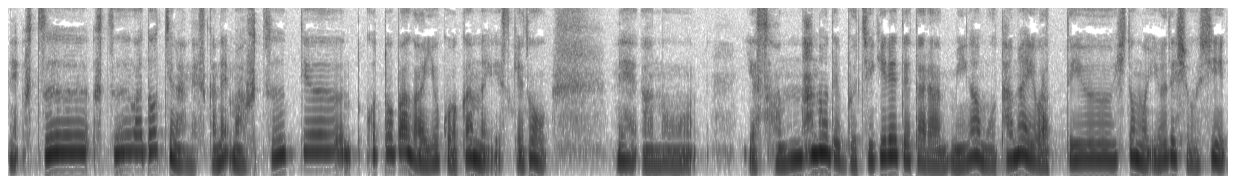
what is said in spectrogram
ね、普通普通はどっちなんですかねまあ普通っていう言葉がよく分かんないですけどねあのいやそんなのでブチギレてたら身が持たないわっていう人もいるでしょうし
